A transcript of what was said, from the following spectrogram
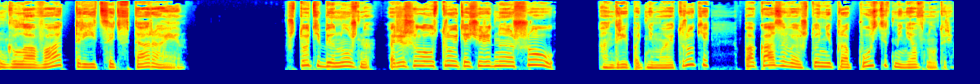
Глава 32. «Что тебе нужно? Решила устроить очередное шоу?» Андрей поднимает руки, показывая, что не пропустит меня внутрь.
